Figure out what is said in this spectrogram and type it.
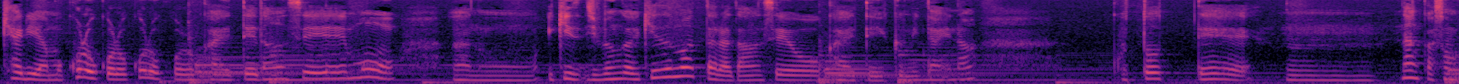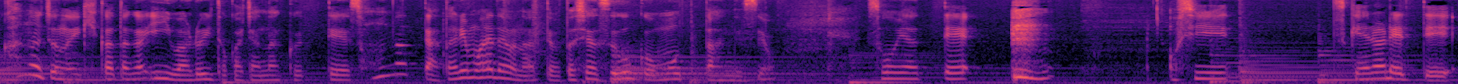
キャリアもコロコロコロコロ変えて男性もあの生き自分が行き詰まったら男性を変えていくみたいなことってうんなんかその彼女の生き方がいい悪いとかじゃなくってそうなって当たり前だよなって私はすごく思ったんですよ。そうやって 押し付けられて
